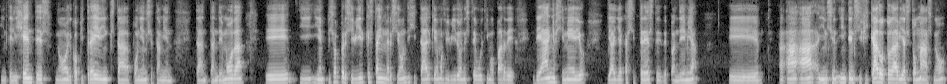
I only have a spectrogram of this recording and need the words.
inteligentes, ¿no? El copy trading está poniéndose también tan, tan de moda. Eh, y, empiezo a percibir que esta inmersión digital que hemos vivido en este último par de, años y medio, ya, ya casi tres de, pandemia, eh, ha, intensificado todavía esto más, ¿no?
